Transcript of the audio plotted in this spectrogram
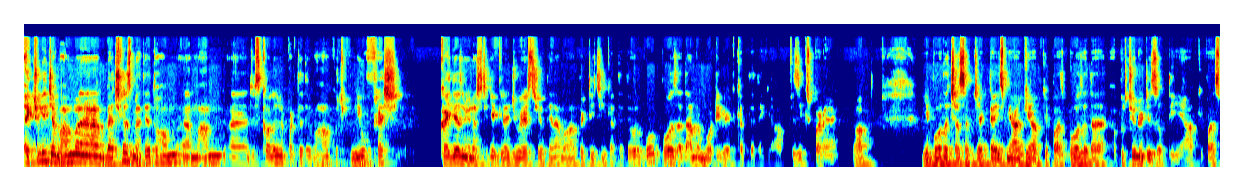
ایکچولی جب ہم بیچلرز میں تھے تو ہم ہم جس کالج میں پڑھتے تھے، وہاں کچھ نیو فریش قید یونیورسٹی کے گریجویٹس جو تھے نا، وہاں پہ ٹیچنگ کرتے تھے اور وہ بہت زیادہ ہمیں موٹیویٹ کرتے تھے کہ آپ فزکس پڑھیں تو آپ، یہ بہت اچھا سبجیکٹ ہے، اس میں آگے آپ کے پاس بہت زیادہ اپرچونیٹیز ہوتی ہیں، آپ کے پاس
